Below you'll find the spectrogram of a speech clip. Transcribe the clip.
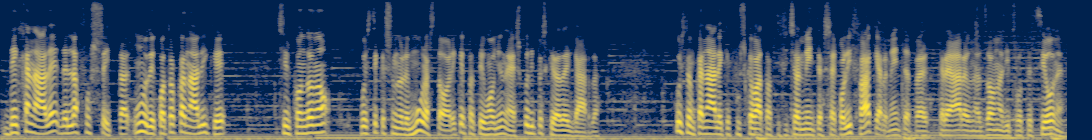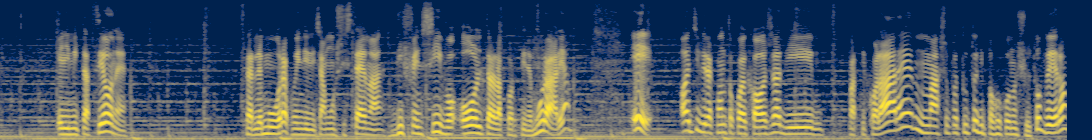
del canale della Fossetta, uno dei quattro canali che circondano queste che sono le mura storiche patrimonio UNESCO di Peschiera del Garda. Questo è un canale che fu scavato artificialmente secoli fa, chiaramente per creare una zona di protezione e limitazione per le mura, quindi diciamo un sistema difensivo oltre la cortina muraria e oggi vi racconto qualcosa di particolare ma soprattutto di poco conosciuto, ovvero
